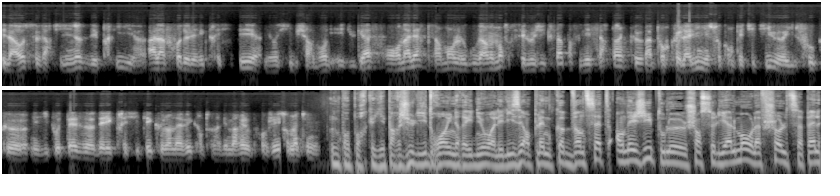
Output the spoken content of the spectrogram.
c'est la hausse vertigineuse des prix euh, à la fois de l'électricité mais aussi du charbon et du gaz. On alerte clairement le gouvernement sur ces logiques-là parce qu'il est certain que bah, pour que la ligne soit compétitive, il faut que les hypothèses d'électricité que l'on avait quand on a démarré le projet soient maintenues. Pour recueilli par Julie Droit, une réunion à l'Elysée en pleine COP 27 en Égypte où le chancelier allemand Olaf Scholz s'appelle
